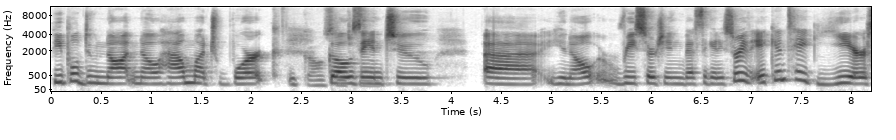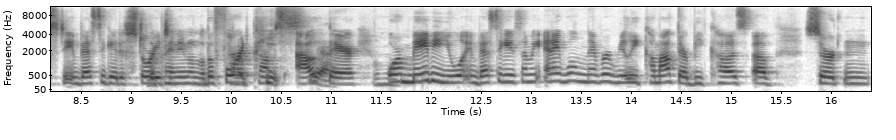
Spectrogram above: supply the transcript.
people do not know how much work it goes, goes into- into uh, you know researching investigating stories. It can take years to investigate a story to- before it comes piece, out yeah. there. Mhm. or maybe you will investigate something and it will never really come out there because of certain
